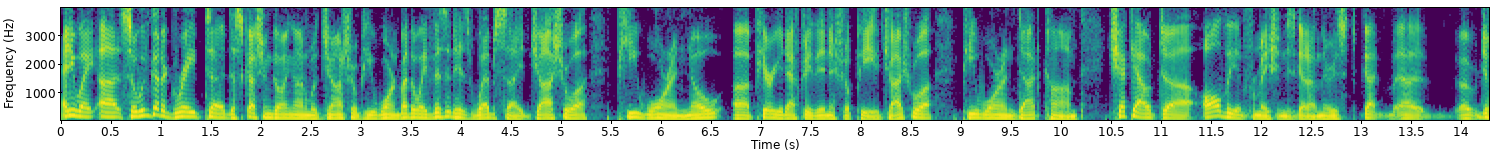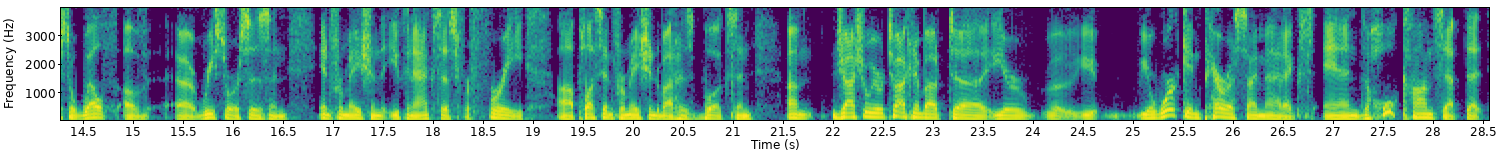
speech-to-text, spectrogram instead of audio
Anyway, uh, so we've got a great uh, discussion going on with Joshua P. Warren. By the way, visit his website, Joshua P. Warren, no uh, period after the initial P, joshuapwarren.com. Check out uh, all the information he's got on there. He's got uh, uh, just a wealth of resources and information that you can access for free, plus information about his books. And um, Joshua, we were talking about your your work in paracymatics and the whole concept that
